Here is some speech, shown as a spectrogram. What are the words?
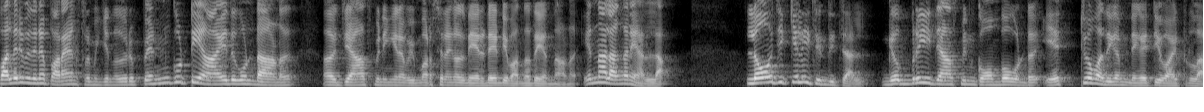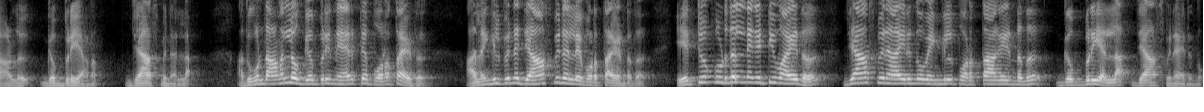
പലരും ഇതിനെ പറയാൻ ശ്രമിക്കുന്നത് ഒരു പെൺകുട്ടി ആയതുകൊണ്ടാണ് ജാസ്മിൻ ഇങ്ങനെ വിമർശനങ്ങൾ നേരിടേണ്ടി വന്നത് എന്നാണ്. എന്നാൽ അങ്ങനെയല്ല. ലോജിക്കലി ചിന്തിച്ചാൽ ഗബ്രി ജാസ്മിൻ കോംബോ കൊണ്ട് ഏറ്റവും അധികം നെഗറ്റീവ് ആയിട്ടുള്ള ആൾ ഗബ്രിയാണ്. ജാസ്മിൻ അല്ല അതുകൊണ്ടാണല്ലോ ഗബ്രി നേരത്തെ പുറത്തായത്. അല്ലെങ്കിൽ പിന്നെ ജാസ്മിൻ അല്ലേ പുറത്താകേണ്ടത്. ഏറ്റവും കൂടുതൽ നെഗറ്റീവ് ആയത് ജാസ്മിൻ ആയിരുന്നുവെങ്കിൽ പുറത്താകേണ്ടത് ഗബ്രി അല്ല ജാസ്മിൻ ആയിരുന്നു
